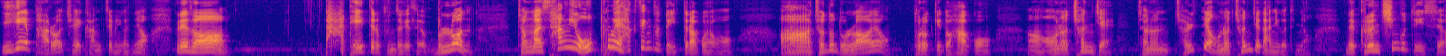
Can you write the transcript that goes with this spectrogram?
이게 바로 제 강점이거든요. 그래서 다 데이터를 분석했어요. 물론 정말 상위 5%의 학생들도 있더라고요. 아, 저도 놀라워요. 부럽기도 하고 어, 언어 천재. 저는 절대 언어 천재가 아니거든요. 근데 그런 친구도 있어요.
